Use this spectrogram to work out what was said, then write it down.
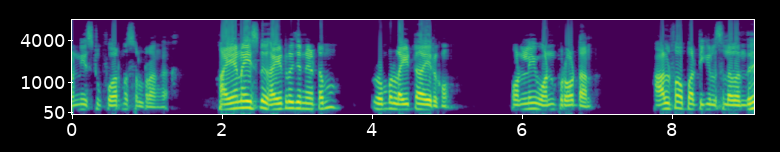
one is to ஃபோர்னு சொல்கிறாங்க அயனைஸ்டு ஹைட்ரஜன் ஏட்டம் ரொம்ப லைட்டாக இருக்கும். ஒன்லி ஒன் புரோட்டான் ஆல்ஃபா பார்ட்டிகிள்ஸில் வந்து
